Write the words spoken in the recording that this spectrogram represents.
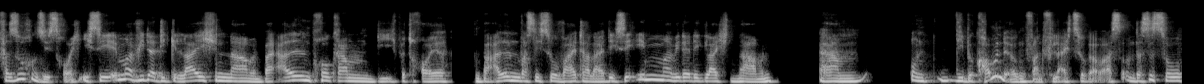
Versuchen Sie es ruhig. Ich sehe immer wieder die gleichen Namen bei allen Programmen, die ich betreue bei allem, was ich so weiterleite. Ich sehe immer wieder die gleichen Namen. Ähm, und die bekommen irgendwann vielleicht sogar was. Und das ist so,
